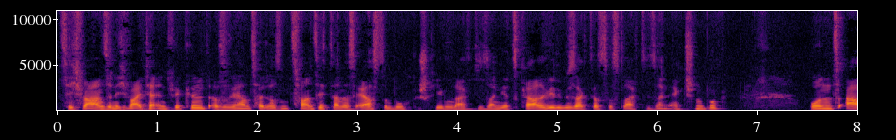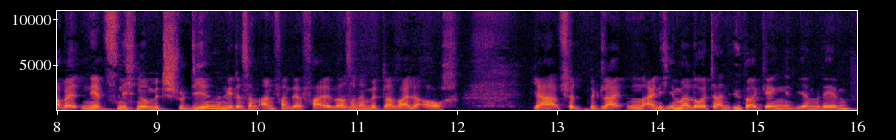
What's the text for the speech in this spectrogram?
sich wahnsinnig weiterentwickelt. Also wir haben 2020 dann das erste Buch geschrieben, Live Design. Jetzt gerade, wie du gesagt hast, das Live Design Action Book. Und arbeiten jetzt nicht nur mit Studierenden, wie das am Anfang der Fall war, sondern mittlerweile auch, ja, für, begleiten eigentlich immer Leute an Übergängen in ihrem Leben.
